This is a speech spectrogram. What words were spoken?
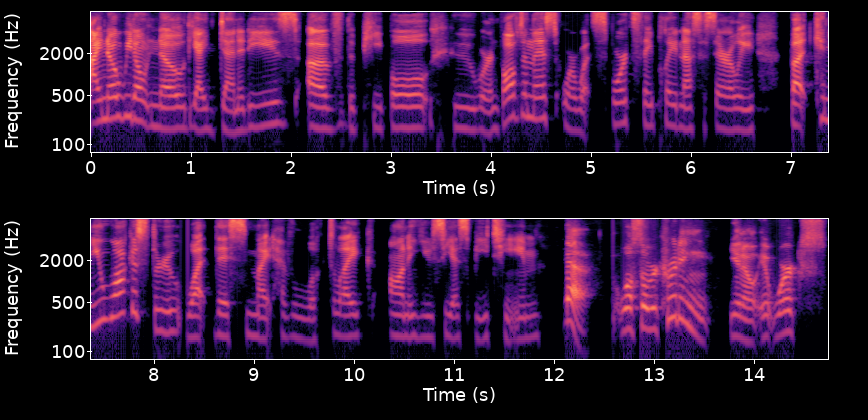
I know we don't know the identities of the people who were involved in this or what sports they played necessarily, but can you walk us through what this might have looked like on a UCSB team? Yeah. Well, so recruiting, you know, it works,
